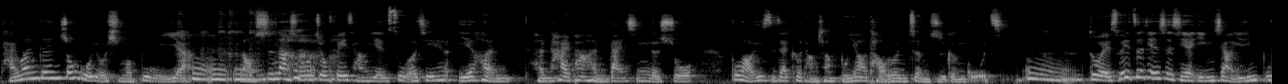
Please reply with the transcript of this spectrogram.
台湾跟中国有什么不一样？”嗯嗯嗯。老师那时候就非常严肃，而且也很很害怕、很担心的说。不好意思，在课堂上不要讨论政治跟国籍。嗯，对，所以这件事情的影响已经不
